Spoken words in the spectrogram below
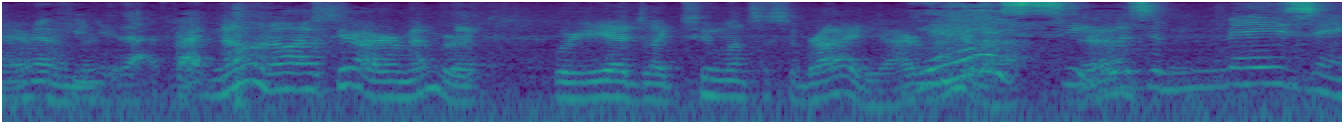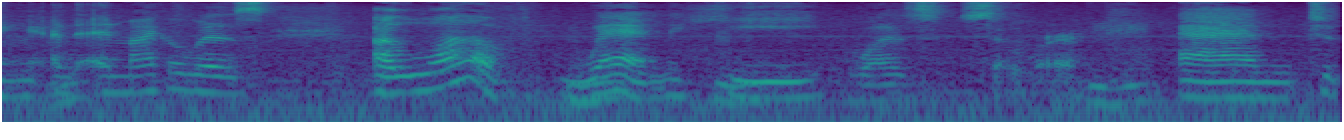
I don't know if you knew that, but no, no, I was here. I remember where he had like two months of sobriety. I remember Yes, that. it Yeah. was amazing, and and Michael was a love Mm-hmm. when he was sober, Mhm. and to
